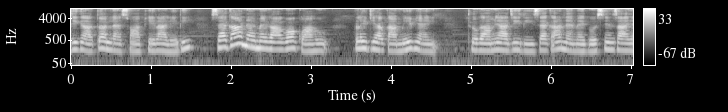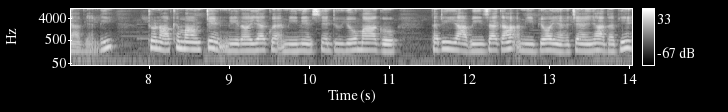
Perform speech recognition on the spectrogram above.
ကြီးကတွက်လက်စွာဖြေလိုက်လေသည်ဇက်ကနာမည်ကောကွာဟုပလိတ်တယောက်ကမေးပြန်၏ထိုကမြကြီးသည်ဇက်ကနာမည်ကိုစဉ်းစားရပြန်သည် ထို့နောက်ခင်မောင်တင့်နေသောရက်ွက်အမည်နှင့်စင်တူရိုးမားကိုတတိယပြီးဇက်ကအမိပြောရန်အကြံရသဖြင့်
